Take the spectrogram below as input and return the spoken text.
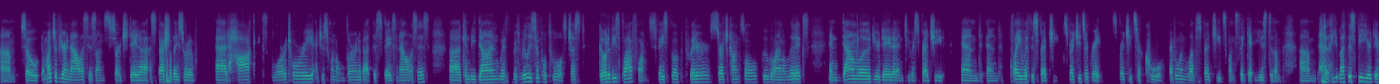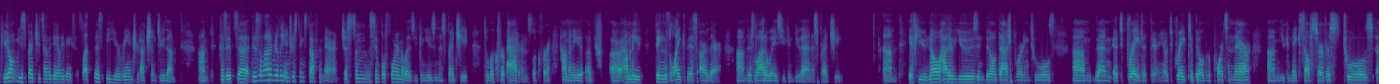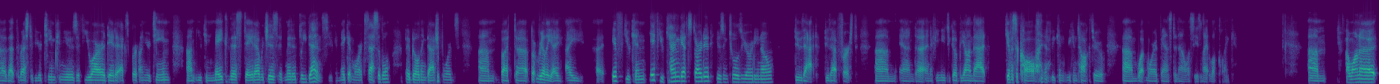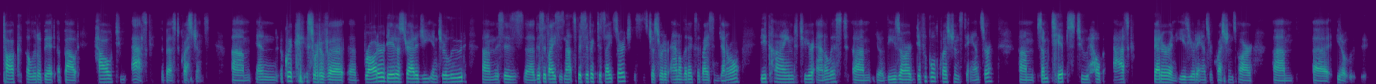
Um, so much of your analysis on search data, especially sort of ad hoc, exploratory, I just want to learn about this space analysis, uh, can be done with, with really simple tools. Just go to these platforms, Facebook, Twitter, Search Console, Google Analytics, and download your data into a spreadsheet and, and play with the spreadsheet. Spreadsheets are great. Spreadsheets are cool. Everyone loves spreadsheets once they get used to them. Um, let this be your, if you don't use spreadsheets on a daily basis, let this be your reintroduction to them. Because um, it's uh, there's a lot of really interesting stuff in there and just some of the simple formulas you can use in a spreadsheet to look for patterns, look for how many of uh, how many things like this are there. Um, there's a lot of ways you can do that in a spreadsheet. Um, if you know how to use and build dashboarding tools, um, then it's great at there. You know, it's great to build reports in there. Um, you can make self-service tools uh, that the rest of your team can use. If you are a data expert on your team, um, you can make this data, which is admittedly dense, you can make it more accessible by building dashboards. Um, but uh, but really, I, I uh, if you can if you can get started using tools you already know, do that. Do that first. Um, and uh, and if you need to go beyond that, give us a call and we can we can talk through um, what more advanced analyses might look like. Um, I want to talk a little bit about how to ask the best questions. Um, and a quick sort of a, a broader data strategy interlude. Um, this is uh, this advice is not specific to site search. This is just sort of analytics advice in general. Be kind to your analyst. Um, you know these are difficult questions to answer. Um, some tips to help ask better and easier to answer questions are, um, uh, you know,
